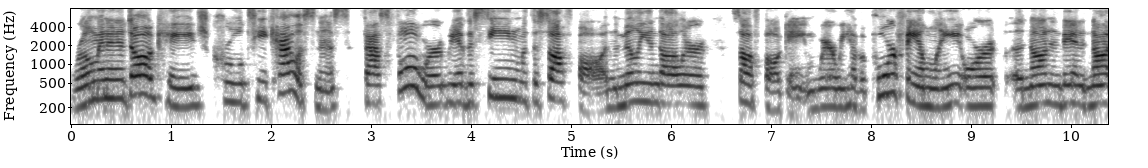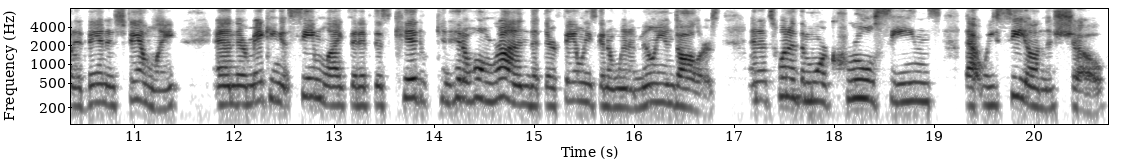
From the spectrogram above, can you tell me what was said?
Roman in a dog cage, cruelty, callousness. Fast forward, we have the scene with the softball and the million dollar softball game where we have a poor family or a non-advantaged not advantaged family and they're making it seem like that if this kid can hit a home run that their family's going to win a million dollars. And it's one of the more cruel scenes that we see on this show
